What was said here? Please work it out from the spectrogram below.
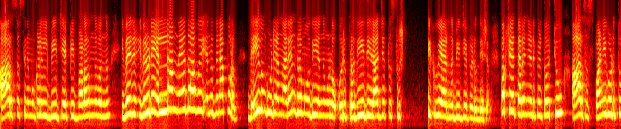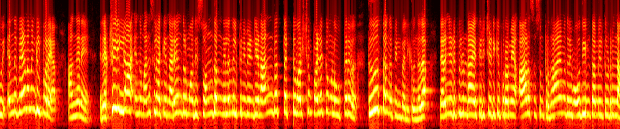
ആർ എസ് എസിന് മുകളിൽ ബി ജെ പി വളർന്നുവെന്നും ഇവർ ഇവരുടെ എല്ലാം നേതാവ് എന്നതിനപ്പുറം ദൈവം കൂടിയാണ് നരേന്ദ്രമോദി എന്നുമുള്ള ഒരു പ്രതീതി രാജ്യത്ത് സൃഷ്ടിക്കുകയായിരുന്നു ബി ജെ പിയുടെ ഉദ്ദേശം. പക്ഷേ തെരഞ്ഞെടുപ്പിൽ തോറ്റു ആർ എസ് എസ് പണി കൊടുത്തു എന്ന് വേണമെങ്കിൽ പറയാം. അങ്ങനെ രക്ഷയില്ല എന്ന് മനസ്സിലാക്കിയ നരേന്ദ്രമോദി സ്വന്തം നിലനിൽപ്പിന് വേണ്ടിയാണ് അൻപത്തെട്ട് വർഷം പഴക്കമുള്ള ഉത്തരവ് തീർത്തങ്ങ് പിൻവലിക്കുന്നത്. തെരഞ്ഞെടുപ്പിലുണ്ടായ തിരിച്ചടിക്ക് പുറമെ ആർ എസ് എസും പ്രധാനമന്ത്രി മോദിയും തമ്മിൽ തുടരുന്ന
